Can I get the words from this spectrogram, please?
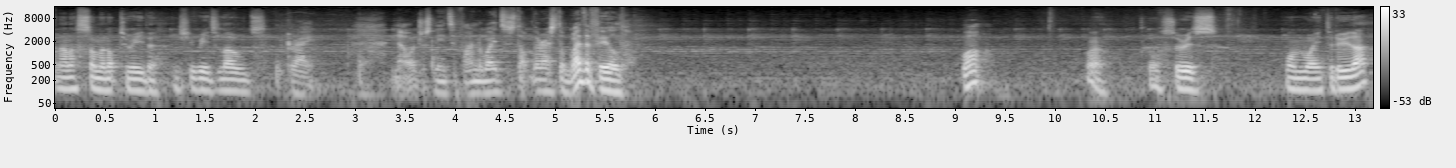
and I'll ask Summer not to either, and she reads loads. Great. Now I just need to find a way to stop the rest of Weatherfield. What? Well, of course, there is one way to do that.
